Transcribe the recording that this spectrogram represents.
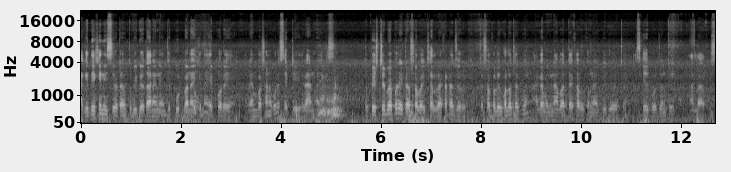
আগে দেখে নিছি ওটা হয়তো ভিডিওতে আনে নেই যে পুট বানায় কিনা, এরপরে র্যাম বসানোর পরে সেটটি রান হয়ে গেছে। তো পেস্টের ব্যাপারে এটাও সবাই খেয়াল রাখাটা জরুরি। তো সকলেই ভালো থাকবেন, আগামী দিন আবার দেখাবে কোনো এক ভিডিওতে। আজকে এই পর্যন্তই, আল্লাহ হাফিজ।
